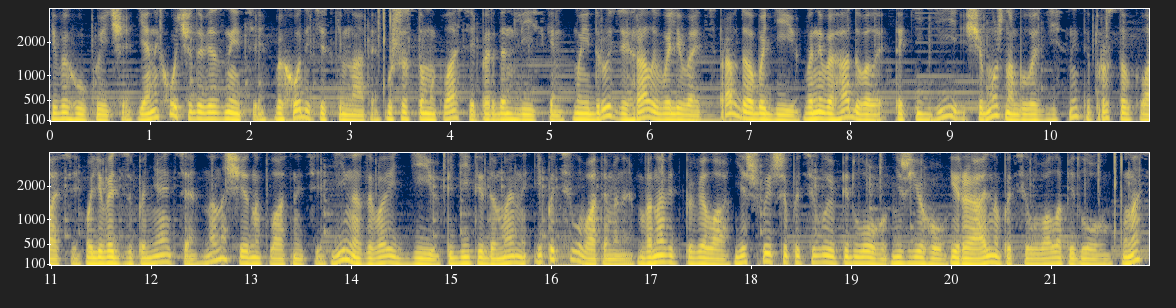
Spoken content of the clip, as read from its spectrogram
і вигукуючи: Я не хочу до в'язниці. Виходить із кімнати. У шостому класі перед англійським мої друзі грали в олівець, правду або дію. Вони вигадували такі дії, що можна було здійснити просто в класі. Олівець зупиняється на нашій однокласниці. Її називають дію, підійти до мене і поцілувати мене. Вона відповіла: Я швидше поцілую підлогу, ніж його, і реально поцілувала підлогу. У нас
